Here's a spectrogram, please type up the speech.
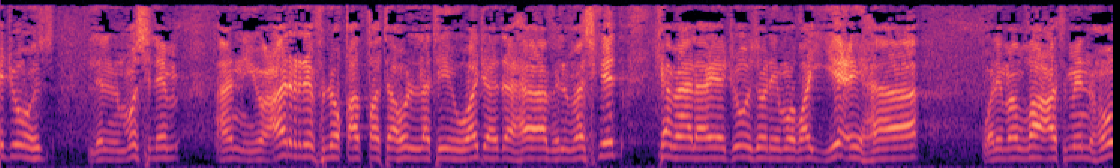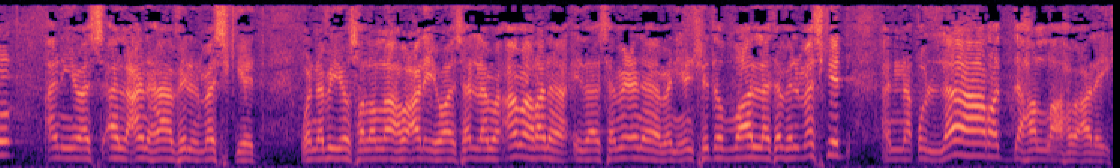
يجوز للمسلم أن يعرف لقطته التي وجدها في المسجد كما لا يجوز لمضيعها ولمن ضاعت منه أن يسأل عنها في المسجد. والنبي صلى الله عليه وسلم أمرنا إذا سمعنا من ينشد الضالة في المسجد أن نقول لا ردها الله عليك.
